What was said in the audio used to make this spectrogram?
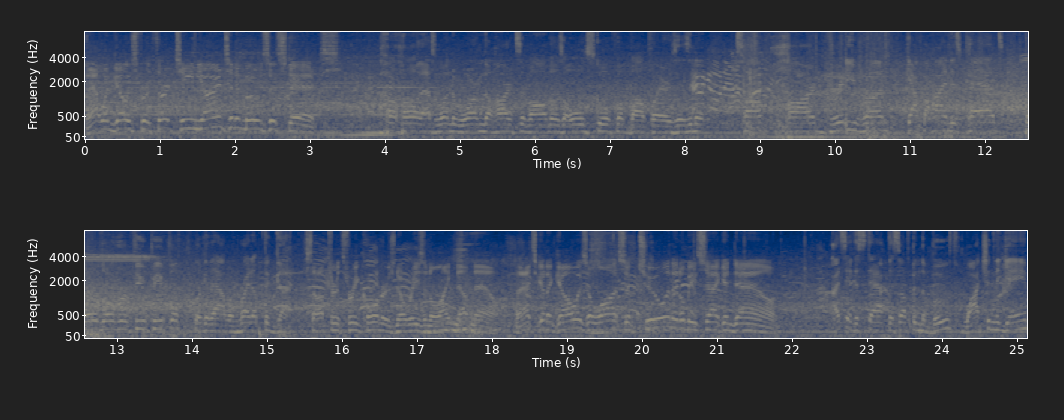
That one goes for 13 yards, and it moves the sticks. Oh, that's one to warm the hearts of all those old school football players, isn't it? Tough, hard, gritty run, got behind his pads, bowled over a few people. Look at that one, right up the gut. So up through three quarters, no reason to lighten up now. That's going to go as a loss of two, and it'll be second down. I'd say the staff that's up in the booth watching the game,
